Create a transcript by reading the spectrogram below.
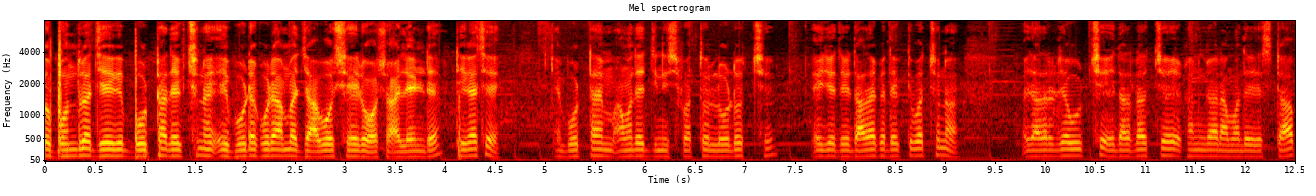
তো বন্ধুরা যে বোটটা দেখছ না, এই বোটে করে আমরা যাব সেই রস আইল্যান্ডে ঠিক আছে? এই বোটটায় আমাদের জিনিসপত্র লোড হচ্ছে। এই যে দাদাকে দেখতে পাচ্ছ না, এই দাদাটা যে উঠছে, এই দাদাটা হচ্ছে এখানকার আমাদের স্টাফ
